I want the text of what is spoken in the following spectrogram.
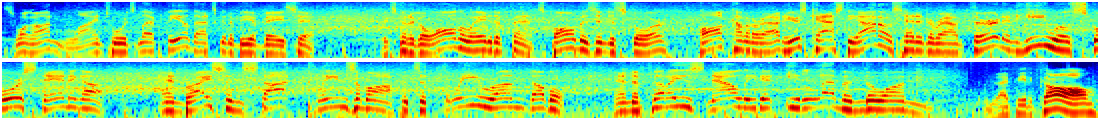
swung on, line towards left field. That's going to be a base hit. It's going to go all the way to the fence. Bohm is in to score. Hall coming around. Here's Castellanos headed around third, and he will score standing up. And Bryson Stott cleans him off. It's a three run double. And the Phillies now lead it 11 to 1. WIP to call.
